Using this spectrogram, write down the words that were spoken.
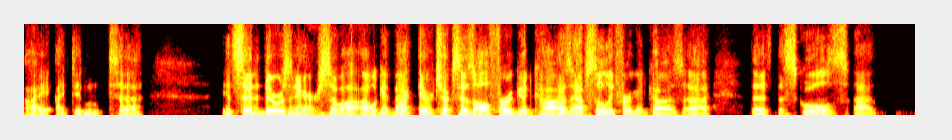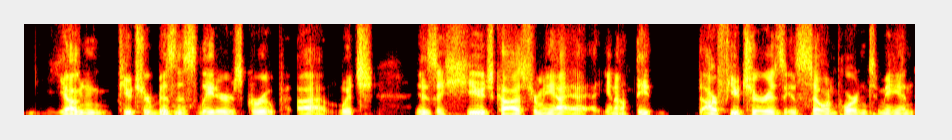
i i didn't uh it said there was an error so I'll, I will get back there. Chuck says all for a good cause absolutely for a good cause uh the the school's uh young future business leaders group uh which is a huge cause for me. I, I you know the our future is is so important to me and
